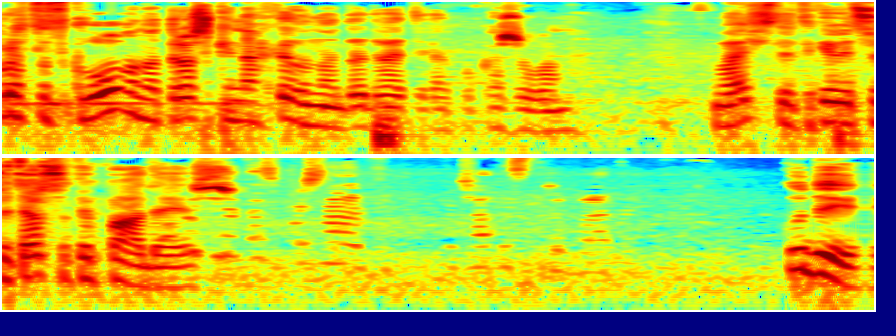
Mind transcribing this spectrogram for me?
Просто скло, воно трошки нахилено. Да, Давайте я так покажу вам. Бачите, таке відчуття, що ти падаєш. Почала почати стрибати. Куди?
